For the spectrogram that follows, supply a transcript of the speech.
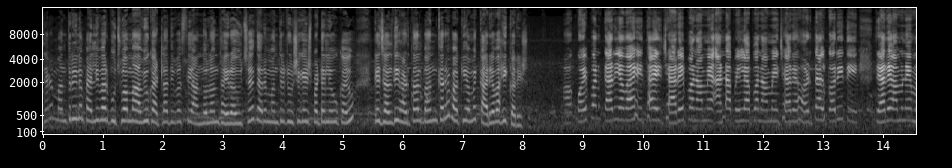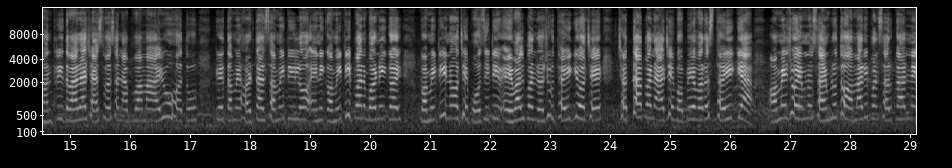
જ્યારે મંત્રીને પહેલી વાર પૂછવામાં આવ્યું કે આટલા દિવસથી આંદોલન થઈ રહ્યું છે, ત્યારે મંત્રી ઋષિકેશ પટેલે એવું કહ્યું કે જલ્દી હડતાલ બંધ કરે, બાકી અમે કાર્યવાહી કરીશું. કોઈ પણ કાર્યવાહી થાય, જ્યારે પણ અમે, આના પહેલાં પણ અમે જ્યારે હડતાલ કરી હતી, ત્યારે અમને મંત્રી દ્વારા જ આશ્વાસન આપવામાં આવ્યું હતું કે તમે હડતાલ સમિટી લો, એની કમિટી પણ બની ગઈ. કમિટીનો જે પોઝિટિવ અહેવાલ પણ રજૂ થઈ ગયો છે. છતાં પણ આજે બબે વર્ષ થઈ ગયા. અમે જો એમનું સાંભળ્યું તો અમારી પણ સરકારને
